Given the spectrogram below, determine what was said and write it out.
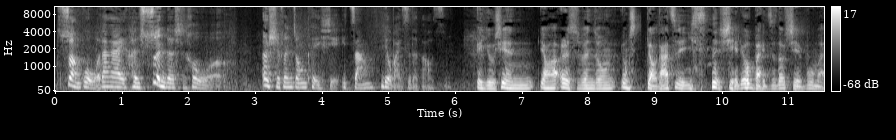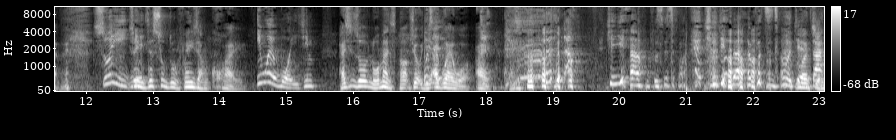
算过，我大概很顺的时候，我。二十分钟可以写一张六百字的稿子。诶，有些人要他二十分钟用表达自己的意思 写六百字都写不满。所以，所以你这速度非常快。因为我已经还是说罗曼史就你爱不爱我？爱。亲简单不是这么，亲简单不是这么简单。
